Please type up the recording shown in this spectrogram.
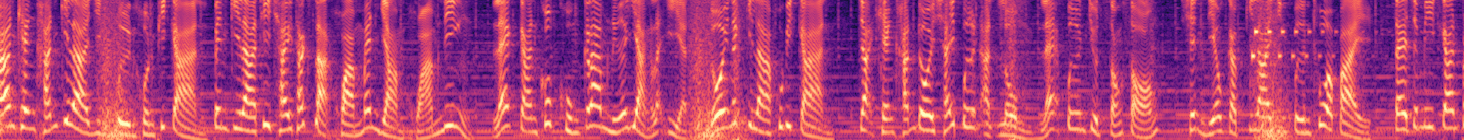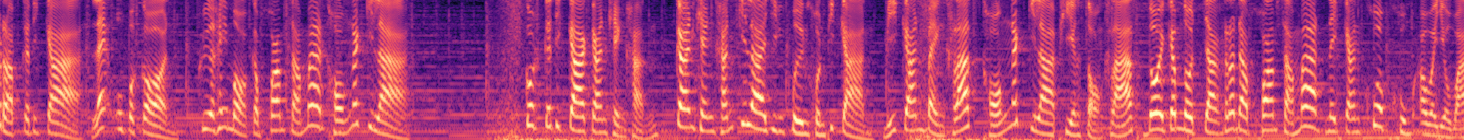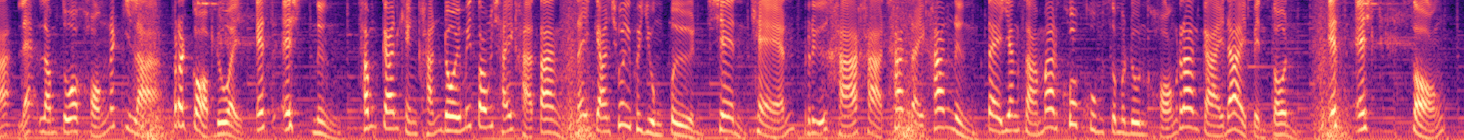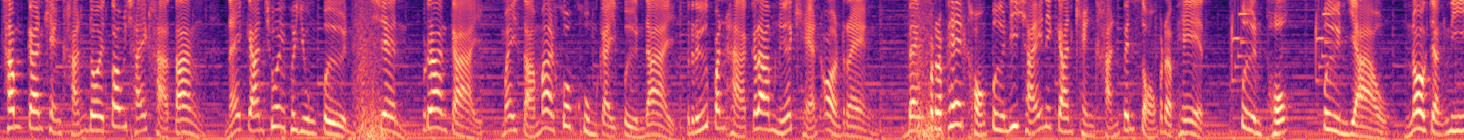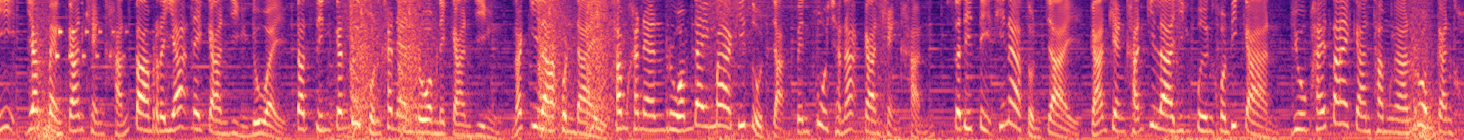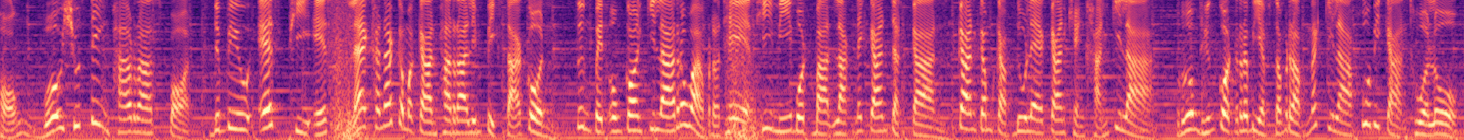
การแข่งขันกีฬายิงปืนคนพิการ เป็นกีฬาที่ใช้ทักษะความแม่นยำความนิ่ง และการควบคุมกล้ามเนื้ออย่างละเอียด โดยนักกีฬาผู้พิการจะแข่งขันโดยใช้ปืนอัดลม และปืนจุด 22 เช่นเดียวกับกีฬายิงปืนทั่วไป แต่จะมีการปรับกติกาและอุปกรณ์ เพื่อให้เหมาะกับความสามารถของนักกีฬา กฎกติกาการแข่งขัน การแข่งขันกีฬายิงปืนคนพิการ มีการแบ่งคลาสของนักกีฬาเพียง 2 คลาส โดยกำหนดจากระดับความสามารถในการควบคุมอวัยวะ และลำตัวของนักกีฬา ประกอบด้วย SH1 ทำการแข่งขันโดยไม่ต้องใช้ขาตั้ง ในการช่วยพยุงปืน เช่น แขน หรือขาขาดข้างใดข้างหนึ่ง แต่ยังสามารถควบคุมสมดุลของร่างกายได้เป็นต้น SH2 ทำการแข่งขันโดยต้องใช้ขาตั้ง ในการช่วยพยุงปืน เช่น ร่างกายไม่สามารถควบคุมไกปืนได้ หรือปัญหากล้ามเนื้อแขนอ่อนแรง แบ่งประเภทของปืนที่ใช้ในการแข่งขันเป็น 2 ประเภท ปืนพก ปืนยาว นอกจากนี้ยังแบ่งการแข่งขันตามระยะในการยิงด้วย ตัดสินกันด้วยผลคะแนนรวมในการยิง นักกีฬาคนใดทำคะแนนรวมได้มากที่สุดจะเป็นผู้ชนะการแข่งขัน สถิติที่น่าสนใจ การแข่งขันกีฬายิงปืนคนพิการ อยู่ภายใต้การทำงานร่วมกันของ World Shooting Para Sport WSPS และคณะกรรมการพาราลิมปิกสากล ซึ่งเป็นองค์กรกีฬาระหว่างประเทศที่มีบทบาทหลักในการจัดการ การกำกับดูแลการแข่งขันกีฬา รวมถึงกฎระเบียบสำหรับนักกีฬาผู้พิการทั่วโลก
